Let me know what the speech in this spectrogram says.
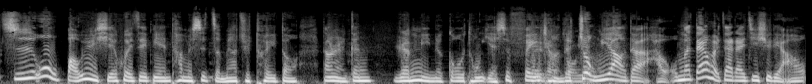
植物保育协会这边他们是怎么样去推动。当然，跟人民的沟通也是非常的重要的。好我们待会儿再来继续聊。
